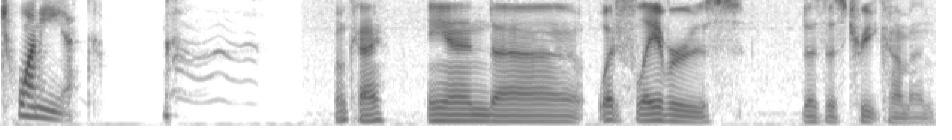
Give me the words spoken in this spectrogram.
20th. Okay. And uh, what flavors does this treat come in?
